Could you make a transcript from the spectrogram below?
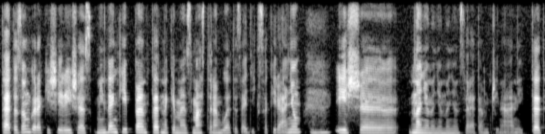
tehát az zongora kísérés ez mindenképpen, tehát nekem ez masterem volt az egyik szakirányom, uh-huh. és nagyon-nagyon-nagyon szeretem csinálni. Tehát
